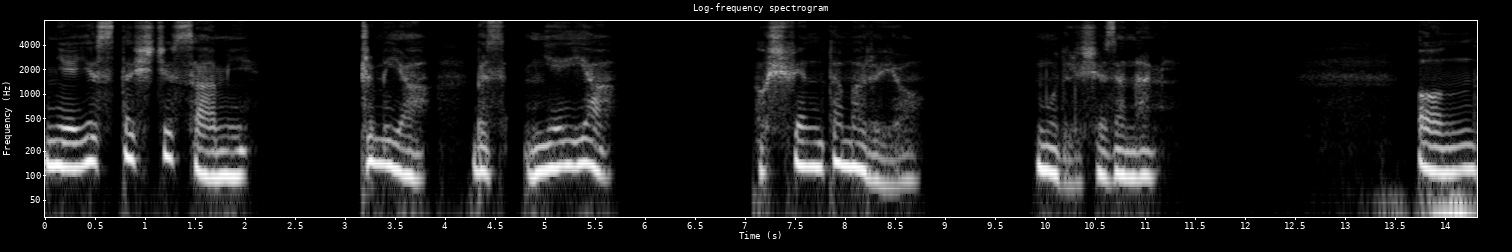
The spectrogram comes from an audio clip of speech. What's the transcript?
nie jesteście sami. Czym ja bez nie ja? O święta Maryjo, módl się za nami. On,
